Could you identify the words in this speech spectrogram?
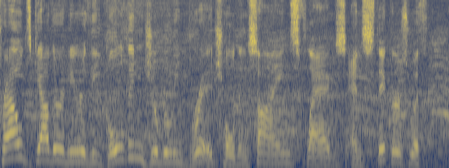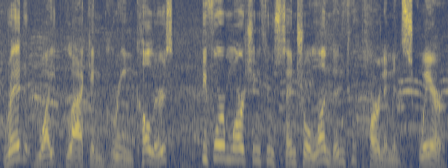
Crowds gather near the Golden Jubilee Bridge holding signs, flags, and stickers with red, white, black, and green colors before marching through central London to Parliament Square.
